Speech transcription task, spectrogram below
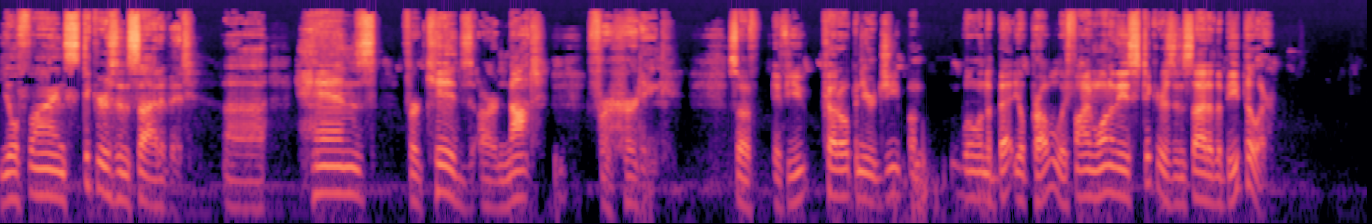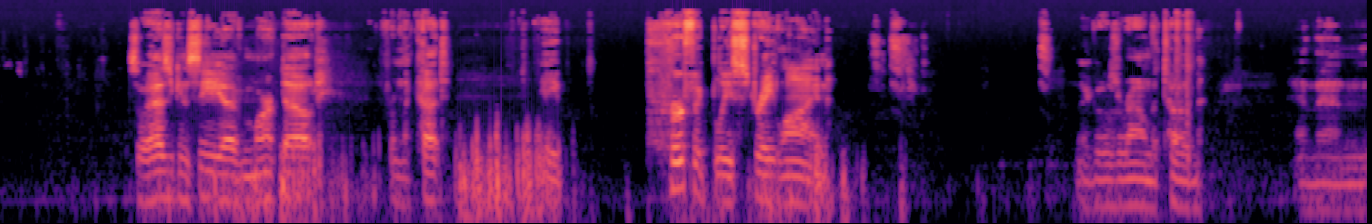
you'll find stickers inside of it. Uh, hands for kids are not for hurting. So if, if you cut open your Jeep, I'm willing to bet you'll probably find one of these stickers inside of the B-pillar. So as you can see, I've marked out from the cut a perfectly straight line that goes around the tub. And then,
